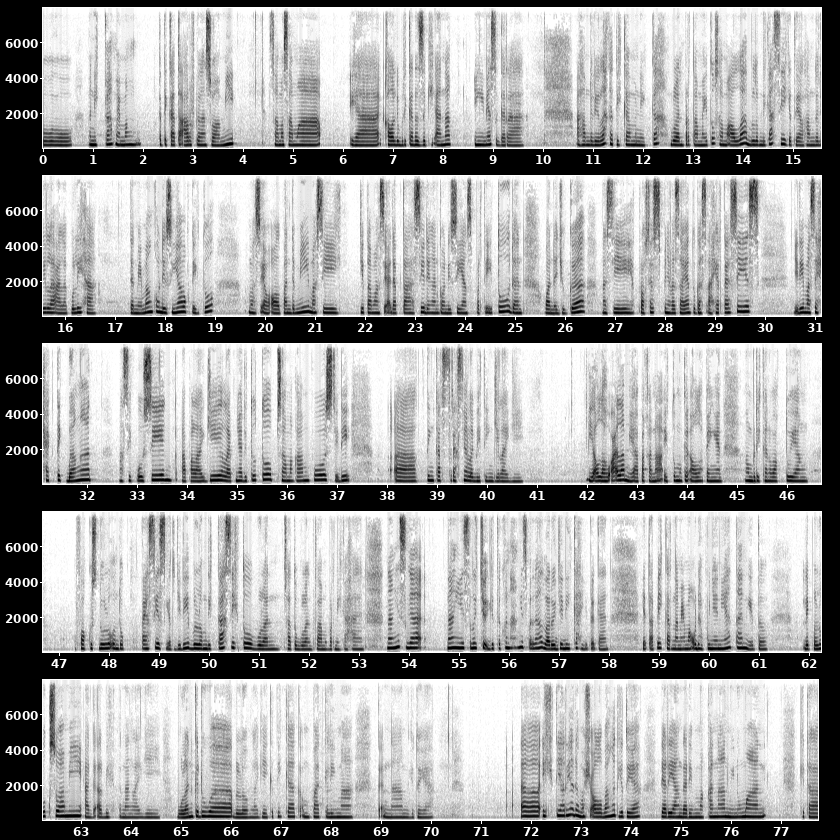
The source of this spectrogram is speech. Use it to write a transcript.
menikah memang ketika ta'aruf dengan suami sama-sama ya kalau diberikan rezeki anak inginnya segera. Alhamdulillah ketika menikah bulan pertama itu sama Allah belum dikasih gitu ya. Alhamdulillah ala kuliha dan memang kondisinya waktu itu masih awal-awal pandemi masih kita masih adaptasi dengan kondisi yang seperti itu dan Wanda juga masih proses penyelesaian tugas akhir tesis. Jadi masih hektik banget masih pusing apalagi labnya ditutup sama kampus jadi uh, tingkat stresnya lebih tinggi lagi. Ya Allah alam ya apa karena itu mungkin Allah pengen memberikan waktu yang fokus dulu untuk tesis gitu. Jadi belum dikasih tuh bulan satu bulan pertama pernikahan. Nangis nggak? Nangis lucu gitu. Kok nangis? Padahal baru aja nikah gitu kan. Ya tapi karena memang udah punya niatan gitu dipeluk suami agak lebih tenang lagi. Bulan kedua belum lagi ketiga keempat kelima keenam gitu ya. Uh, ikhtiarnya ada masya allah banget gitu ya. Dari yang dari makanan minuman kita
